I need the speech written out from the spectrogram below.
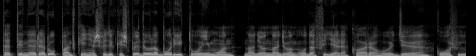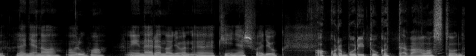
Tehát én erre roppant kényes vagyok, és például a borítóimon nagyon-nagyon odafigyelek arra, hogy korhű legyen a, a ruha. Én erre nagyon kényes vagyok. Akkor a borítókat te választod?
